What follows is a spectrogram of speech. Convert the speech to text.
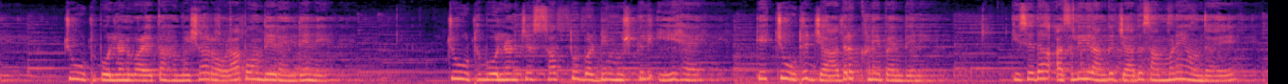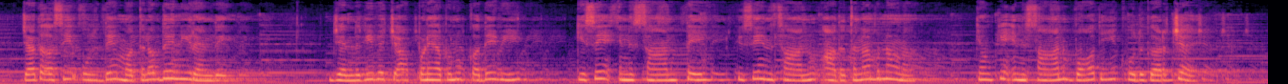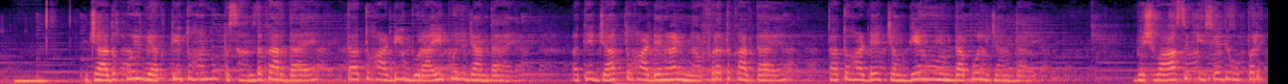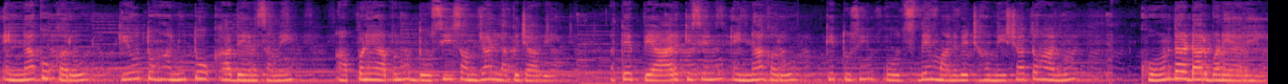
ਝੂਠ ਬੋਲਣ ਵਾਲੇ ਤਾਂ ਹਮੇਸ਼ਾ ਰੌਲਾ ਪਾਉਂਦੇ ਰਹਿੰਦੇ ਨੇ। ਝੂਠ ਬੋਲਣ 'ਚ ਸਭ ਤੋਂ ਵੱਡੀ ਮੁਸ਼ਕਲ ਇਹ ਹੈ ਕਿ ਝੂਠ ਯਾਦ ਰੱਖਣੇ ਪੈਂਦੇ ਨੇ। ਕਿਸੇ ਦਾ ਅਸਲੀ ਰੰਗ ਜਦ ਸਾਹਮਣੇ ਆਉਂਦਾ ਹੈ ਜਦ ਅਸੀਂ ਉਸ ਦੇ ਮਤਲਬ ਦੇ ਨਹੀਂ ਰਹਿੰਦੇ, ਜ਼ਿੰਦਗੀ ਵਿੱਚ ਆਪਣੇ ਆਪ ਨੂੰ ਕਦੇ ਵੀ ਕਿਸੇ ਇਨਸਾਨ ਤੇ ਕਿਸੇ ਇਨਸਾਨ ਨੂੰ ਆਦਤ ਨਾ ਬਣਾਉਣਾ, ਕਿਉਂਕਿ ਇਨਸਾਨ ਬਹੁਤ ਹੀ ਖੁਦਗਰਜ਼ ਹੈ। ਜਦ ਕੋਈ ਵਿਅਕਤੀ ਤੁਹਾਨੂੰ ਪਸੰਦ ਕਰਦਾ ਹੈ, ਤਾਂ ਤੁਹਾਡੀ ਬੁਰਾਈ ਭੁੱਲ ਜਾਂਦਾ ਹੈ ਅਤੇ ਜਦ ਤੁਹਾਡੇ ਨਾਲ ਨਫ਼ਰਤ ਕਰਦਾ ਹੈ, ਤਾਂ ਤੁਹਾਡੇ ਚੰਗੇ ਹੋਣ ਦਾ ਭੁੱਲ ਜਾਂਦਾ ਹੈ। ਵਿਸ਼ਵਾਸ ਕਿਸੇ ਦੇ ਉੱਪਰ ਇੰਨਾ ਕੁ ਕਰੋ ਕਿ ਉਹ ਤੁਹਾਨੂੰ ਧੋਖਾ ਦੇਣ ਸਮੇਂ ਆਪਣੇ ਆਪ ਨੂੰ ਦੋਸ਼ੀ ਸਮਝਣ ਲੱਗ ਜਾਵੇ ਅਤੇ ਪਿਆਰ ਕਿਸੇ ਨੂੰ ਇੰਨਾ ਕਰੋ ਕਿ ਤੁਸੀਂ ਉਸ ਦੇ ਮਨ ਵਿੱਚ ਹਮੇਸ਼ਾ ਤੁਹਾਨੂੰ ਖੋਣ ਦਾ ਡਰ ਬਣਿਆ ਰਹੇ।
